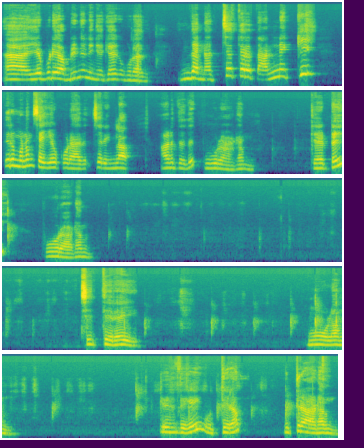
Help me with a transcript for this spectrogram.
ஆஹ் எப்படி அப்படின்னு நீங்க கேட்கக்கூடாது. இந்த நட்சத்திரத்தை அன்னைக்கு திருமணம் செய்யக்கூடாது. சரிங்களா? அடுத்தது பூராடம். கேட்டை பூராடம். சித்திரை மூலம். கிருத்திகை உத்திரம் உத்திராடம்.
